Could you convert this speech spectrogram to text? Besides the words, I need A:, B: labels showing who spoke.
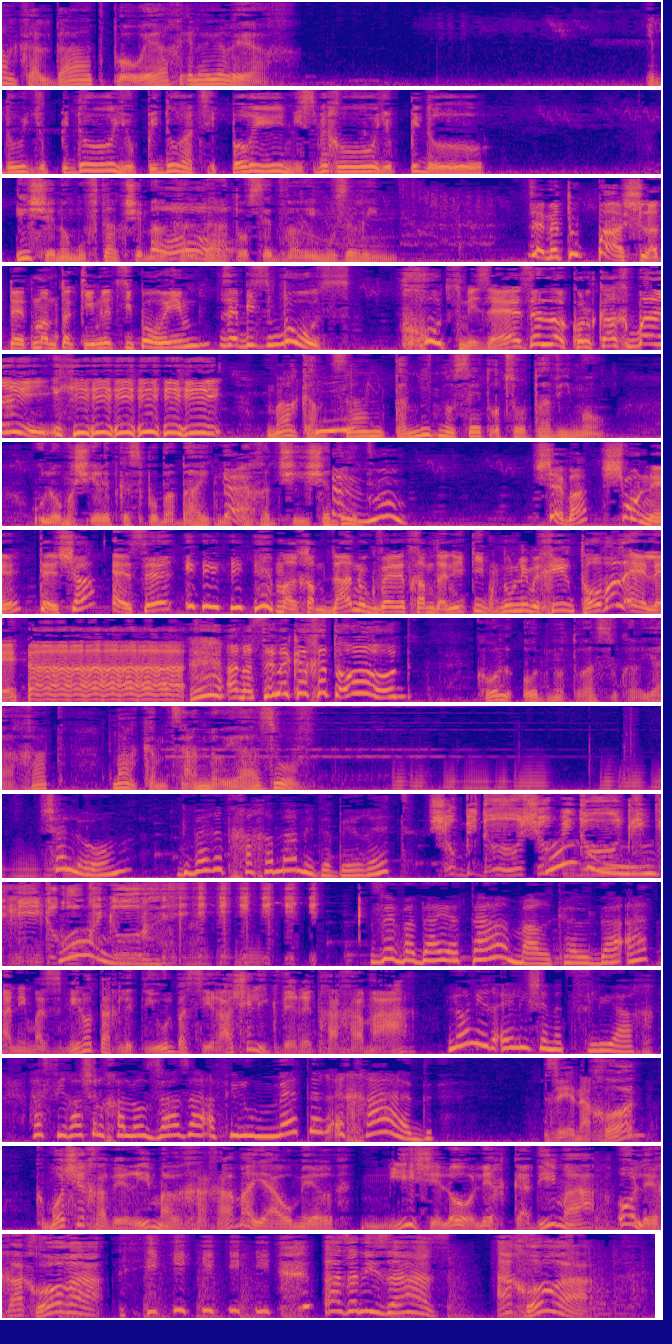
A: מר קלדת פורח אל הירח.
B: יופדו, יופידו, יופידו הציפורים, ישמחו, יופידו.
A: איש אינו מופתע כשמר קלדת עושה דברים מוזרים.
C: זה מטופש לתת ממתקים לציפורים, זה בזבוז. חוץ מזה, זה לא כל כך בריא.
A: מר קמצן תמיד נושא את אוצרותיו עמו. הוא לא משאיר את כספו בבית מפחד שישדד.
C: שבע, שמונה, תשע, עשר. מר חמדן וגברת חמדנית ייתנו לי מחיר טוב על אלה. אנסה לקחת עוד.
A: כל עוד נותרה סוכריה אחת, מר קמצן לא יעזוב.
D: שלום, גברת חכמה מדברת.
B: שובידו, שובידו, גלגלי,
D: או.
B: גגו.
D: זה ודאי אתה, מר קלדעת.
B: אני מזמין אותך לטיול בסירה שלי, גברת חכמה.
D: לא נראה לי שנצליח. הסירה שלך לא זזה אפילו מטר אחד.
B: זה נכון. כמו שחברי מר חכם היה אומר, מי שלא הולך קדימה, הולך אחורה. אז אני זז, אחורה.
